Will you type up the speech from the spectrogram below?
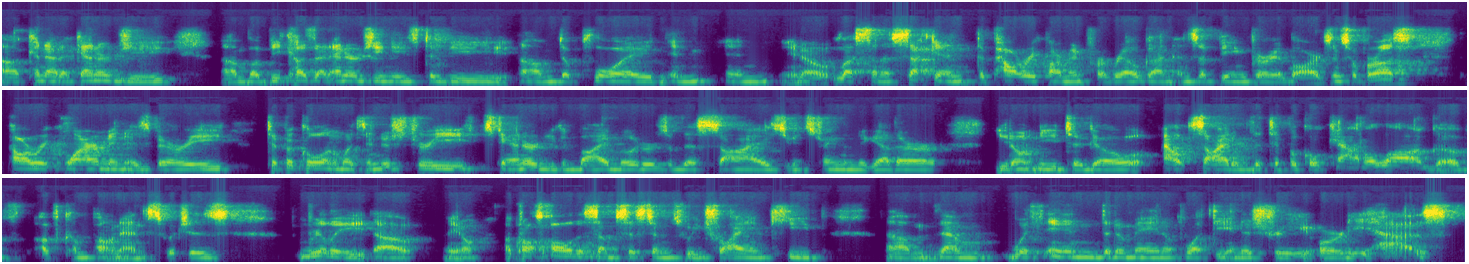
uh, kinetic energy, um, but because that energy needs to be um, deployed in, in you know less than a second, the power requirement for a railgun ends up being very large. And so for us, the power requirement is very typical in what's industry standard. You can buy motors of this size, you can string them together. You don't need to go outside of the typical catalog of, of components, which is really, uh, you know, across all the subsystems, we try and keep um, them within the domain of what the industry already has.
